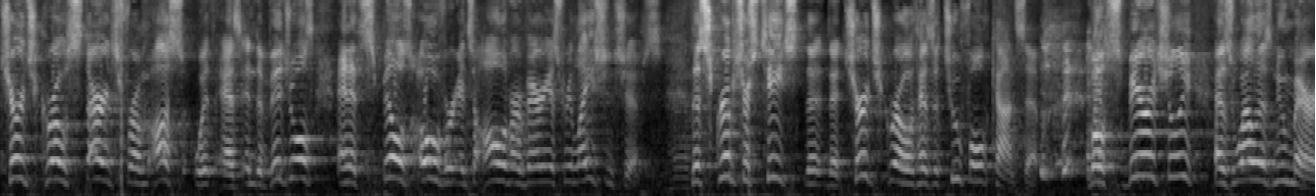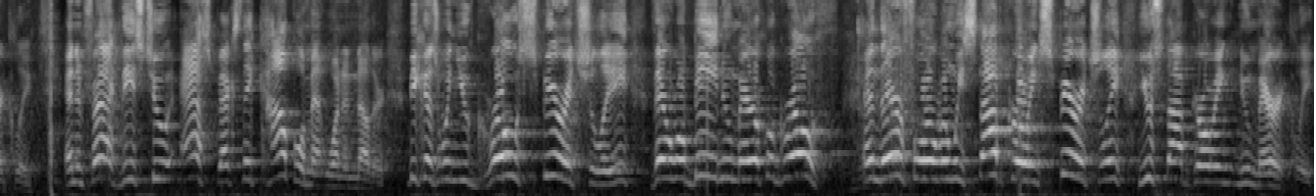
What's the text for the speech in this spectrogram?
church growth starts from us with as individuals and it spills over into all of our various relationships. The scriptures teach that, that church growth has a twofold concept, both spiritually as well as numerically. And in fact, these two aspects they complement one another because when you grow spiritually, there will be numerical growth. And therefore, when we stop growing spiritually, you stop growing numerically.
